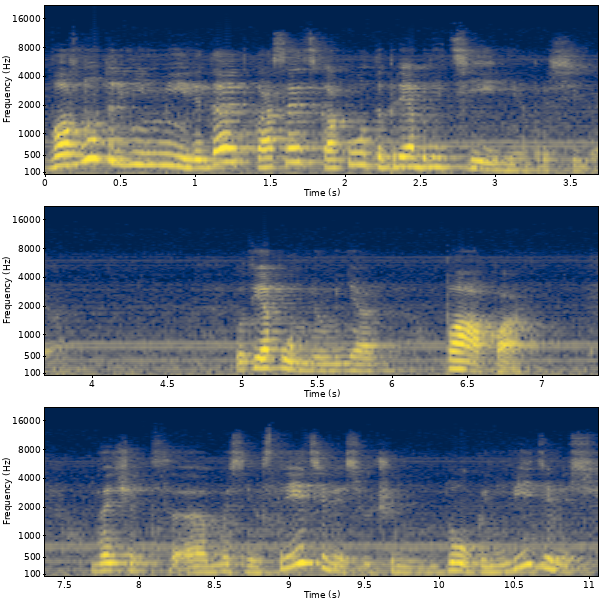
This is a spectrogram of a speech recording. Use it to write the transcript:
Во внутреннем мире, да, это касается какого-то приобретения про себя. Вот я помню, у меня папа, значит, э, мы с ним встретились, очень долго не виделись,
